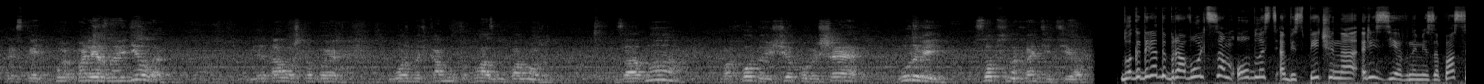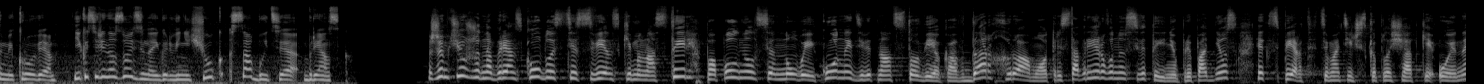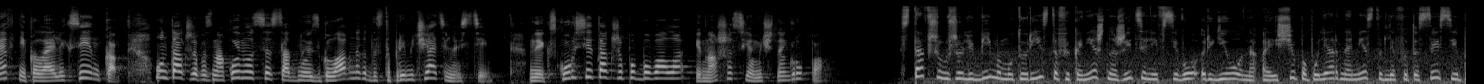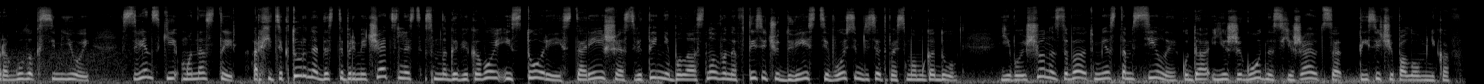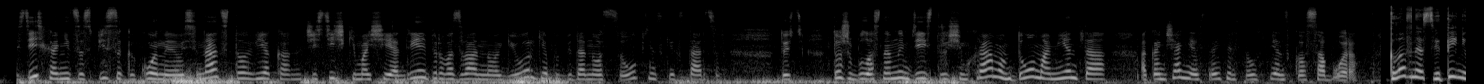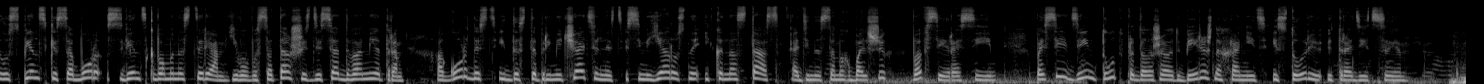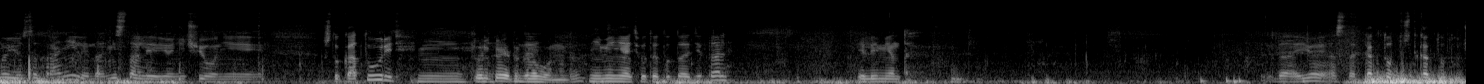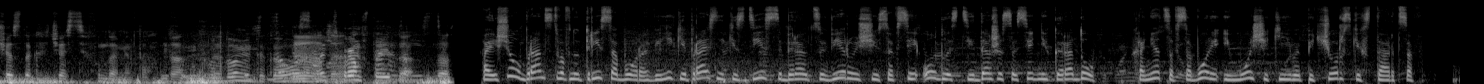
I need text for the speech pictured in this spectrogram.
так сказать, полезное дело для того, чтобы, может быть, кому-то плазма поможет. Заодно, по ходу, еще повышая уровень собственных антител. Благодаря добровольцам область обеспечена резервными запасами крови. Екатерина Зодина, Игорь Винничук. События. Брянск. Жемчужина Брянской области Свенский монастырь пополнился новой иконой 19 века. В дар храму отреставрированную святыню преподнес эксперт тематической площадки ОНФ Николай Алексеенко. Он также познакомился с одной из главных достопримечательностей. На экскурсии также побывала и наша съемочная группа. Ставший уже любимым у туристов и, конечно, жителей всего региона, а еще популярное место для фотосессии и прогулок с семьей – Свенский монастырь. Архитектурная достопримечательность с многовековой историей. Старейшая святыня была основана в 1288 году. Его еще называют местом силы, куда ежегодно съезжаются тысячи паломников. Здесь хранится список иконы 18 века, частички мощей Андрея Первозванного, Георгия Победоносца, Оптинских старцев – то есть тоже был основным действующим храмом до момента окончания строительства Успенского собора. Главная святыня – Успенский собор Свенского монастыря. Его высота 62 метра. А гордость и достопримечательность – семиярусный иконостас, один из самых больших во всей России. По сей день тут продолжают бережно хранить историю и традиции. Мы ее сохранили, да, не стали ее ничего не штукатурить, не, Только не, это да, колонна, да? Не менять вот эту да, деталь элемент. Да, ее и оставь. Как тут, как тут участок, часть фундамента. И, да, и фундамент, да. да, значит да, храм стоит. Да, да. А еще убранство внутри собора. Великие праздники здесь собираются верующие со всей области и даже соседних городов. Хранятся в соборе и мощи Киева-Печорских старцев.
